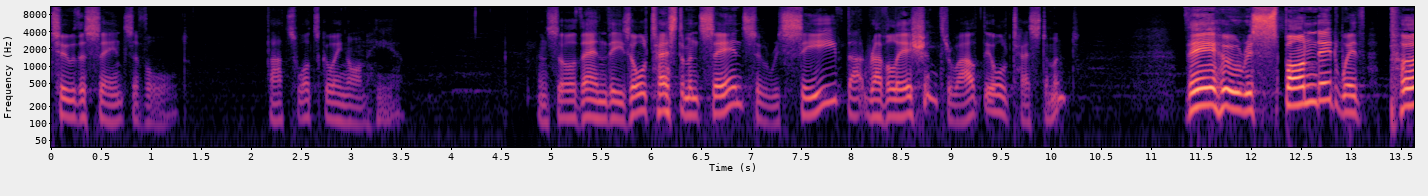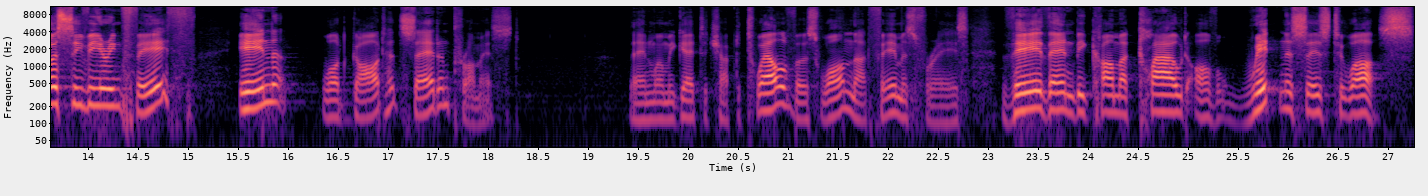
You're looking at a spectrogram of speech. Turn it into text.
to the saints of old. That's what's going on here. And so then these Old Testament saints who received that revelation throughout the Old Testament, they who responded with persevering faith in what God had said and promised. Then, when we get to chapter 12, verse 1, that famous phrase, they then become a cloud of witnesses to us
